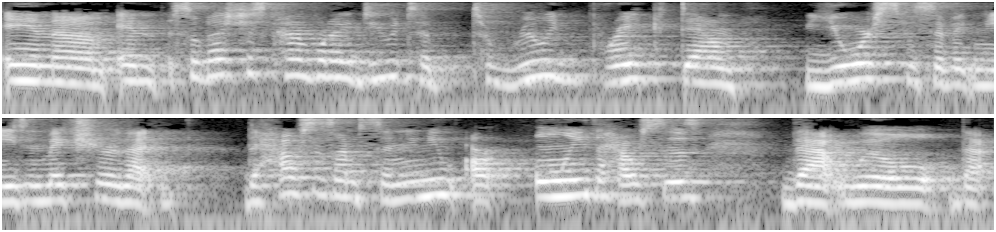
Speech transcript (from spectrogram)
And, um, and so that's just kind of what I do to, to really break down your specific needs and make sure that the houses I'm sending you are only the houses that will, that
